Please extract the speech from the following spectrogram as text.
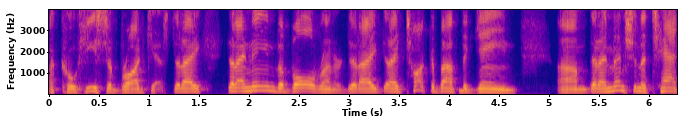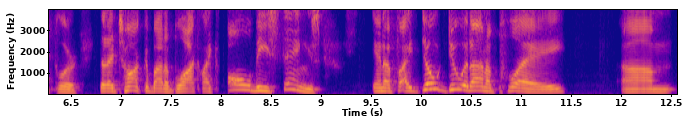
a cohesive broadcast? Did I did I name the ball runner? Did I did I talk about the gain? Um, did I mention the tackler? Did I talk about a block? Like all these things. And if I don't do it on a play, um,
